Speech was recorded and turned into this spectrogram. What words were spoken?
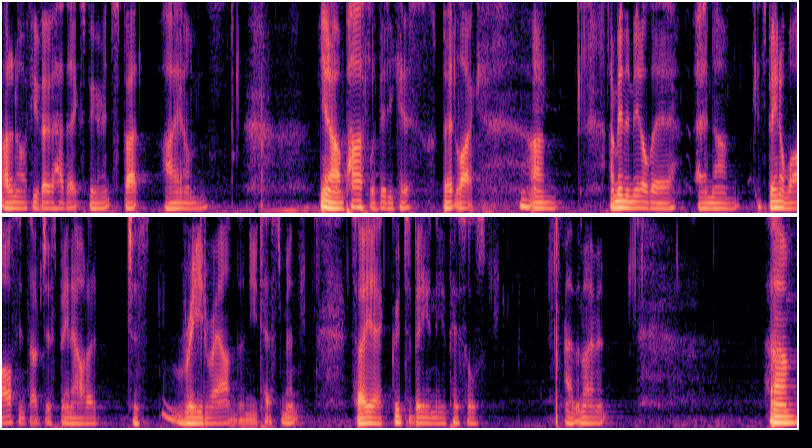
I don't know if you've ever had that experience, but I um, you know, I'm past Leviticus, but like, I'm I'm in the middle there, and um, it's been a while since I've just been able to just read around the New Testament. So yeah, good to be in the epistles at the moment. Um,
